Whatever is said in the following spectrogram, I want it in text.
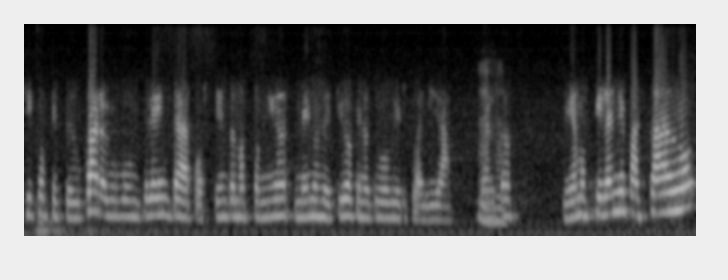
chicos que se educaron, hubo un 30% más o menos de chicos que no tuvo virtualidad, ¿cierto? Digamos que el año pasado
